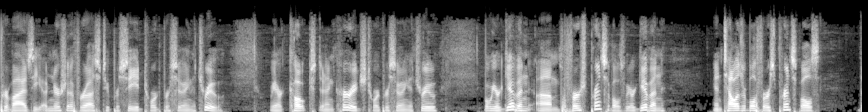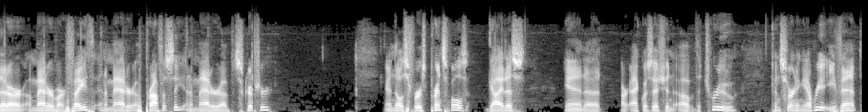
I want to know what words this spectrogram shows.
provides the inertia for us to proceed toward pursuing the true. We are coaxed and encouraged toward pursuing the true, but we are given um, first principles. We are given intelligible first principles that are a matter of our faith and a matter of prophecy and a matter of scripture. And those first principles guide us in uh, our acquisition of the true concerning every event,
